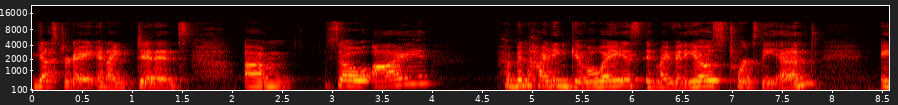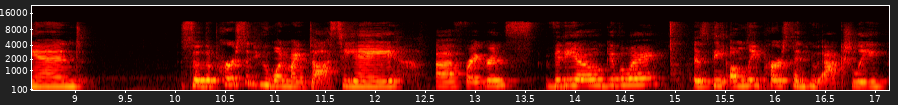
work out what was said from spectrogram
yesterday and I didn't. Um, so I have been hiding giveaways in my videos towards the end. And so the person who won my dossier uh, fragrance video giveaway is the only person who actually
